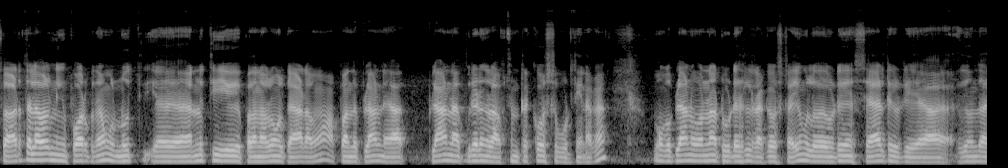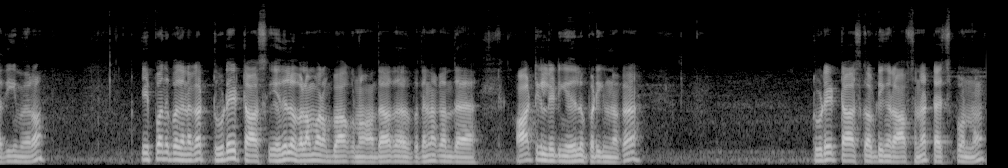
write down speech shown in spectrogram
ஸோ அடுத்த லெவலுக்கு நீங்கள் போகிறப்ப தான் உங்களுக்கு நூற்றி இரநூத்தி பதினாறு உங்களுக்கு ஆட் ஆகும். அப்போ அந்த பிளான் பிளான் அப்கிரேடுங்கிற ஆப்ஷன் ரெக்வஸ்ட் கொடுத்தீங்கன்னாக்கா உங்கள் பிளான் ஒன் ஆர் டூ டேஸில் ரெக்வஸ்ட் ஆகி உங்களுக்கு வந்து சேலரி இது வந்து அதிகமாகிடும் இப்போ வந்து பார்த்தீங்கன்னாக்கா டுடே டாஸ்க் எதில் விளம்பரம் பார்க்கணும்? அதாவது பார்த்தீங்கன்னா அந்த ஆர்டிகல் ரீடிங் எதில் படிக்கணும்னாக்கா டுடே டாஸ்க் அப்படிங்கிற ஆப்ஷனை டச் பண்ணும்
